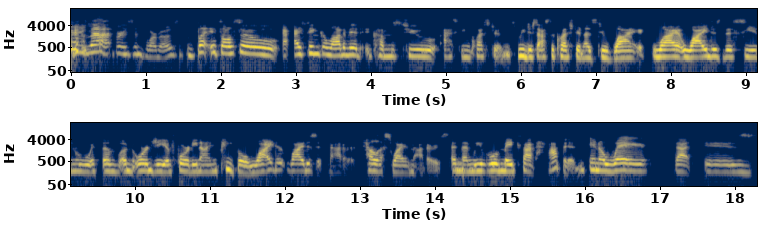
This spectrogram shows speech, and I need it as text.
there's that first and foremost but it's also i think a lot of it comes to asking questions we just ask the question as to why why why does this scene with a, an orgy of 49 people why do, why does it matter tell us why it matters and mm-hmm. then we will make that happen in a way that is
